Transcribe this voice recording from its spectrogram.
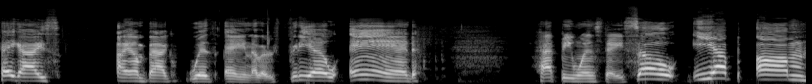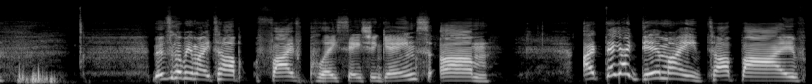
Hey guys, I am back with another video and happy Wednesday. So, yep, um this is gonna be my top five PlayStation games. Um I think I did my top five.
